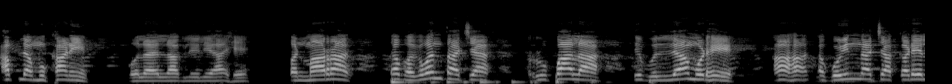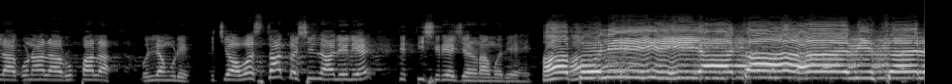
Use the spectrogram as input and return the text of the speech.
आपल्या मुखाने बोलायला लागलेले आहे. पण महाराज त्या भगवंताच्या रूपाला ते भुलल्यामुळे हा हा त्या गोविंदाच्या कडेला गुणाला रूपाला बोलल्यामुळे तिची अवस्था कशी झालेली आहे ती तिसऱ्या चरणामध्ये आहे. आपुली आता विसर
